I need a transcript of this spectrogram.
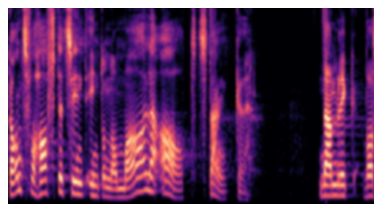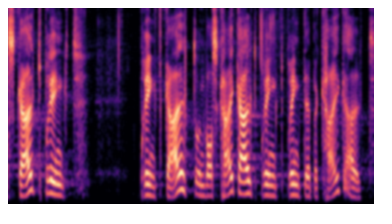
ganz verhaftet sind in der normalen Art zu denken. Nämlich, was Geld bringt, bringt Geld und was kein Geld bringt, bringt eben kein Geld.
